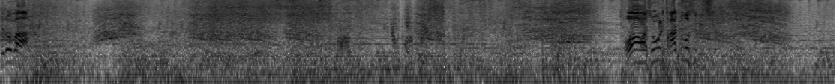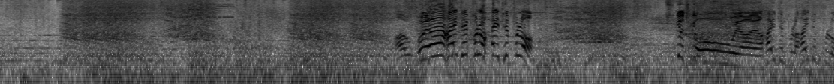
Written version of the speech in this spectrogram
들어가. 와 저걸리 다 죽었어 미친 아우 뭐야 하이템플러 하이템플러. 죽여 죽여. 오야야 하이템플러 하이템플러.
